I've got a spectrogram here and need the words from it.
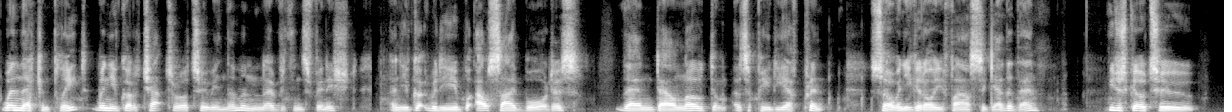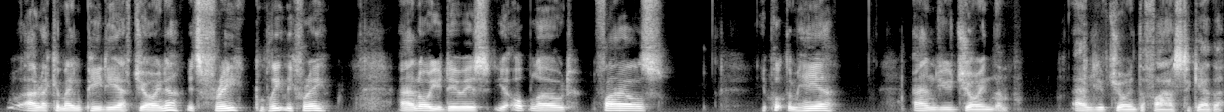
when they're complete, when you've got a chapter or two in them and everything's finished, and you've got rid of your outside borders, then download them as a PDF print. So when you get all your files together, then you just go to, I recommend PDF Joiner. It's free, completely free. And all you do is you upload files, you put them here, and you join them. And you've joined the files together.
